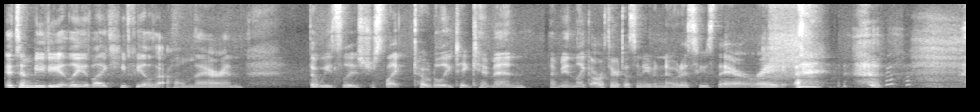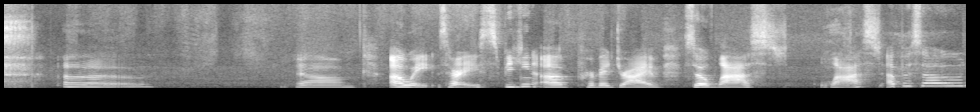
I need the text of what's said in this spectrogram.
it's immediately like he feels at home there and the Weasleys just like totally take him in. I mean, like Arthur doesn't even notice he's there, right? Uh, um. Oh wait, sorry. Speaking of Privet Drive, so last last episode,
